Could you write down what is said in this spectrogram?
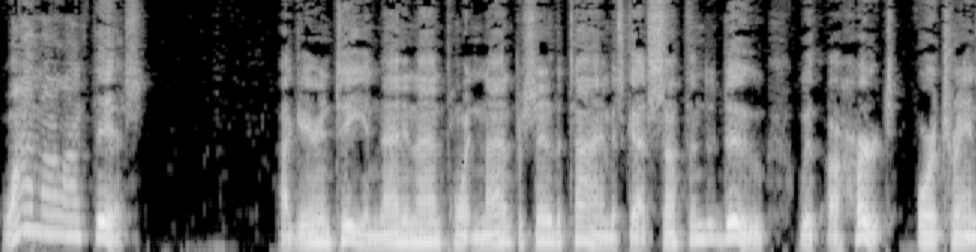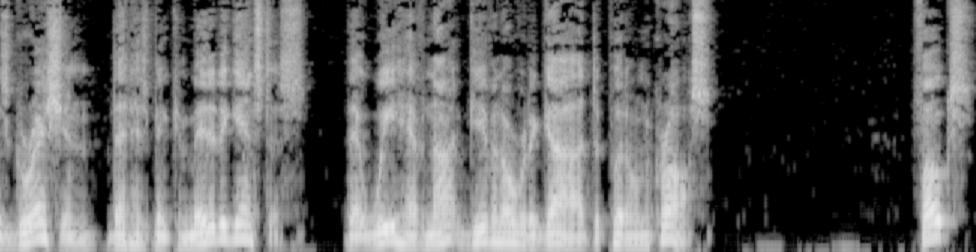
Why am I like this? I guarantee you 99.9% of the time it's got something to do with a hurt or a transgression that has been committed against us that we have not given over to God to put on the cross. Folks,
